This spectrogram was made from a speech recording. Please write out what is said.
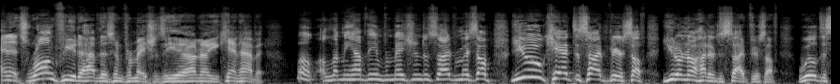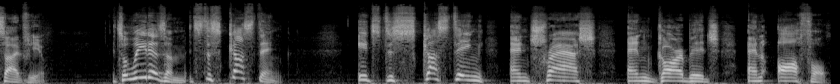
and it's wrong for you to have this information. So you don't know you can't have it. Well, uh, let me have the information to decide for myself. You can't decide for yourself. You don't know how to decide for yourself. We'll decide for you. It's elitism. It's disgusting. It's disgusting and trash and garbage and awful.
